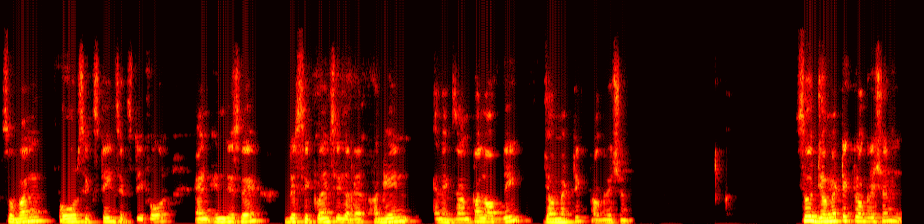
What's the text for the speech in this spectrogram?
So 1, 4, 16, 64. And in this way, this sequence is again an example of the geometric progression. So geometric progression,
